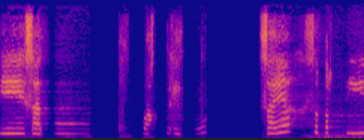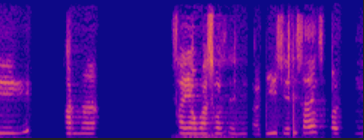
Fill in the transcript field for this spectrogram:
di satu waktu itu saya seperti karena saya was-was ini tadi jadi saya seperti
